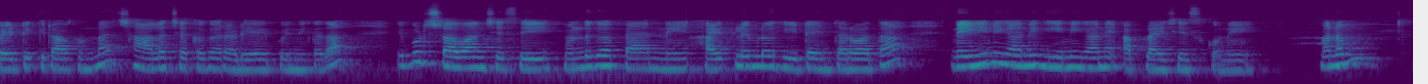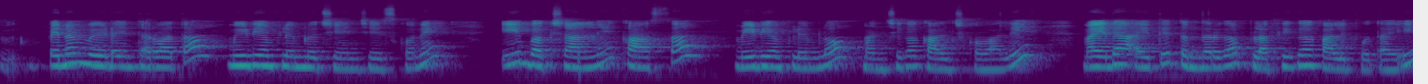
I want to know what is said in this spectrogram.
బయటికి రాకుండా చాలా చక్కగా రెడీ అయిపోయింది కదా. ఇప్పుడు స్టవ్ ఆన్ చేసి ముందుగా ప్యాన్ని హై ఫ్లేమ్లో హీట్ అయిన తర్వాత నెయ్యిని కానీ గీని కానీ అప్లై చేసుకొని మనం పెనం వేడైన తర్వాత మీడియం ఫ్లేమ్లో చేంజ్ చేసుకొని ఈ భక్షాలని కాస్త మీడియం ఫ్లేమ్లో మంచిగా కాల్చుకోవాలి. మైదా అయితే తొందరగా ప్లఫీగా కాలిపోతాయి.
